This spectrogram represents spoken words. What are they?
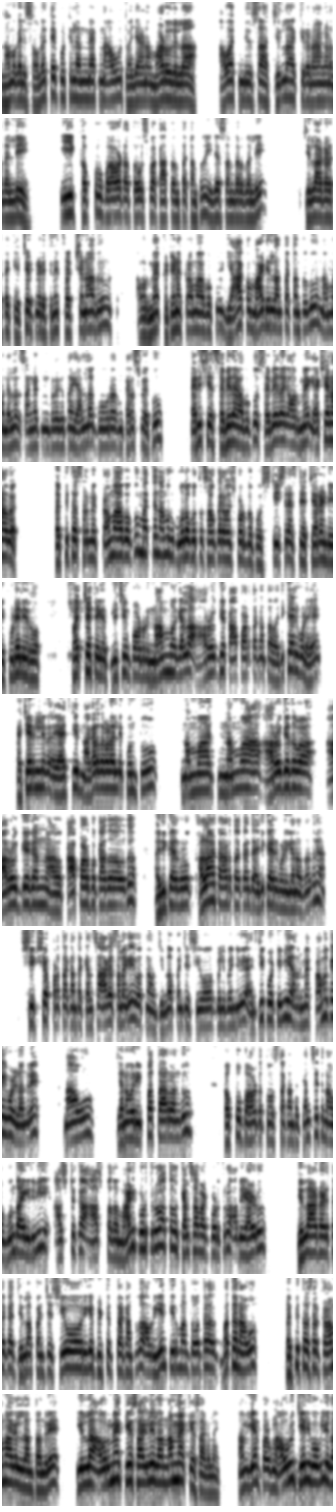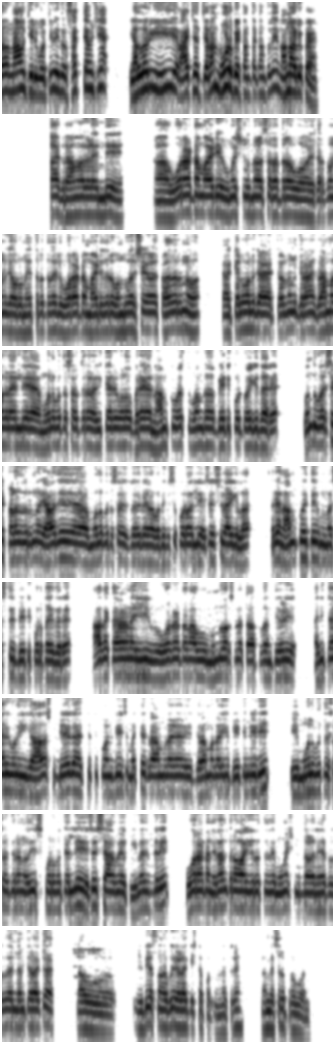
ನಮಗಲ್ಲಿ ಸವಲತ್ತೆ ಕೊಟ್ಟಿಲ್ಲ ಅಂದ್ಮ್ಯಾಕ್ ನಾವು ಧ್ವಜಾರಣ ಮಾಡುವುದಿಲ್ಲ ಅವತ್ತಿನ ದಿವಸ ಜಿಲ್ಲಾ ಕ್ರೀಡಾಂಗಣದಲ್ಲಿ ಈ ಕಪ್ಪು ಬಾವಟ ತೋರಿಸ್ಬೇಕಾತಂತಕ್ಕಂಥದ್ದು ಇದೇ ಸಂದರ್ಭದಲ್ಲಿ ಜಿಲ್ಲಾಡಳಿತಕ್ಕೆ ಎಚ್ಚರಿಕೆ ನೀಡ್ತೀನಿ ತಕ್ಷಣ ಅದು ಅವ್ರ ಮೇಲೆ ಕಠಿಣ ಕ್ರಮ ಆಗ್ಬೇಕು. ಯಾಕೆ ಮಾಡಿಲ್ಲ ಅಂತಕ್ಕಂಥದ್ದು ನಮ್ಮನ್ನೆಲ್ಲರ ಸಂಘಟನೆ ಎಲ್ಲ ಗೌರವ ಕರೆಸ್ಬೇಕು. ಕರೆಸಿ ಸಭೆದಾಗ ಆಗ್ಬೇಕು. ಸಭೆದಾಗ ಅವ್ರ ಮ್ಯಾಗ ಆಕ್ಷನ್ ಆಗ್ಬೇಕು. ತಪ್ಪಿತಸ್ಥರ ಮೇಲೆ ಕ್ರಮ ಆಗ್ಬೇಕು. ಮತ್ತೆ ನಮಗೆ ಮೂಲಭೂತ ಸೌಕರ್ಯ ಒದಗಿಸ್ಕೊಡ್ಬೇಕು. ಸ್ಟೀಚ್ ರಸ್ತೆ, ಚರಂಡಿ, ಕುಡಿಯ ನೀರು ಸ್ವಚ್ಛತೆಗೆ ಬ್ಲೀಚಿಂಗ್ ಪೌಡರ್ ನಮಗೆಲ್ಲ ಆರೋಗ್ಯ ಕಾಪಾಡ್ತಕ್ಕಂಥ ಅಧಿಕಾರಿಗಳೇ ಕಚೇರಿಯಲ್ಲಿ ಯಾದಗಿರಿ ನಗರಗಳಲ್ಲಿ ಕುಂತು ನಮ್ಮ ನಮ್ಮ ಆರೋಗ್ಯದ ಆರೋಗ್ಯಗನ್ನ ಕಾಪಾಡಬೇಕಾದ ಅಧಿಕಾರಿಗಳು ಕಳ್ಳಾಟ ಆಡ್ತಕ್ಕಂಥ ಅಧಿಕಾರಿಗಳಿಗೆ ಏನಂತಂದ್ರೆ ಶಿಕ್ಷೆ ಪಡ್ತಕ್ಕಂಥ ಕೆಲಸ ಆಗ ಸಲಗೆ ಇವತ್ತು ನಾವು ಜಿಲ್ಲಾ ಪಂಚಾಯತ್ ಸಿಒ ಅವ್ರ ಬಳಿ ಬಂದಿವಿ. ಅರ್ಜಿ ಕೊಟ್ಟಿವಿ. ಅದ್ರ ಮೇಲೆ ಕ್ರಮ ಕೈಗೊಳ್ಳ ಅಂದ್ರೆ ನಾವು ಜನವರಿ ಇಪ್ಪತ್ತಾರರಂದು ಕಪ್ಪು ಬಾವುಟ ತೋರಿಸ್ತಕ್ಕಂಥ ಕೆಲಸಕ್ಕೆ ನಾವು ಮುಂದಾಗಿದ್ವಿ. ಅಷ್ಟಕ್ಕ ಆಸ್ಪದ ಮಾಡಿ ಕೊಡ್ತಿರೋ ಅಥವಾ ಕೆಲಸ ಮಾಡಿ ಕೊಡ್ತಿರೋ ಅದು ಎರಡು ಜಿಲ್ಲಾಡಳಿತಕ್ಕ, ಜಿಲ್ಲಾ ಪಂಚಾಯತ್ ಸಿಒ ಅವರಿಗೆ ಬಿಟ್ಟಿರ್ತಕ್ಕಂಥದ್ದು. ಅವ್ರು ಏನ್ ತೀರ್ಮಾನ ತಗೋತಾರ ಬದ್ದ ನಾವು ತಪ್ಪಿತಸ್ಥರ ಕ್ರಮ ಆಗಲಿಲ್ಲ ಅಂತಂದ್ರೆ ಇಲ್ಲ, ಅವ್ರ ಮ್ಯಾಗ ಕೇಸ್ ಆಗ್ಲಿ ಇಲ್ಲ ನಮ್ಮ ಮ್ಯಾಗ ಕೇಸ್ ಆಗಲಿ ನಮ್ಗೇನ್ ಪ್ರಾಬ್ಲಮ್ ಅವರು ಜೈಲಿಗೆ ಹೋಗ್ಲಿ ಇಲ್ಲ ನಾವು ಜೈಲಿಗೆ ಹೋಗ್ತೀವಿ. ಇದು ಸತ್ಯಾಂಶ ಎಲ್ಲರೂ ಈ ರಾಜ್ಯದ ಜನ ನೋಡ್ಬೇಕಂತಕ್ಕಂಥದ್ದೇ ನನ್ನ ಅಭಿಪ್ರಾಯ. ಗ್ರಾಮಗಳಲ್ಲಿ ಹೋರಾಟ ಮಾಡಿ ಉಮೇಶ್ ಮುದ್ನಾಳ್ ಸರ್ ಹತ್ರ ವ- ಕರ್ಕೊಂಡು ಅವ್ರ ನೇತೃತ್ವದಲ್ಲಿ ಹೋರಾಟ ಮಾಡಿದ್ರು. ಒಂದು ವರ್ಷಗಳ ಕಳೆದ್ರು ಕೆಲವೊಂದು ಕೆಲವೊಂದು ಗ್ರಾ- ಗ್ರಾಮಗಳಲ್ಲಿ ಮೂಲಭೂತ ಸೌಕರ್ಯ ಅಧಿಕಾರಿಗಳು ಬರೇ ನಾಮಕವಸ್ತು ಬಂದು ಭೇಟಿ ಕೊಟ್ಟು ಹೋಗಿದ್ದಾರೆ. ಒಂದು ವರ್ಷ ಕಳೆದ್ರು ಯಾವುದೇ ಮೂಲಭೂತ ಸೌಕರ್ಯ ಒದಗಿಸಿಕೊಡುವಲ್ಲಿ ಯಶಸ್ವಿ ಆಗಿಲ್ಲ. ಬರೇ ನಾಮಕವತಿ ಮಸ್ತಿ ಭೇಟಿ ಕೊಡ್ತಾ ಇದ್ದಾರೆ. ಆದ ಕಾರಣ ಈ ಹೋರಾಟ ನಾವು ಮುಂದುವರಿಸಬೇಕಾಗ್ತದೆ ಅಂತ ಹೇಳಿ ಅಧಿಕಾರಿಗಳು ಈಗ ಆದಷ್ಟು ಬೇಗ ಎಚ್ಚೆತ್ತುಕೊಂಡು ಮತ್ತೆ ಗ್ರಾಮಗಳ ಗ್ರಾಮಗಳಿಗೆ ಭೇಟಿ ನೀಡಿ ಈ ಮೂಲಭೂತ ಸೌಕರ್ಯವನ್ನು ಒದಗಿಸಿಕೊಡ್ಬೇಕಲ್ಲಿ ಯಶಸ್ವಿ ಆಗಬೇಕು. ಇಲ್ಲದಿದ್ದರೆ ಹೋರಾಟ ನಿರಂತರವಾಗಿರುತ್ತದೆ. ಉಮೇಶ್ ಮುದ್ದಾಳ ನೇತೃತ್ವದಲ್ಲಿ ಅಂತ ಹೇಳಕ ನಾವು ಇದೇ ಸಂದರ್ಭದಲ್ಲಿ ಹೇಳಕ್ ಇಷ್ಟಪಡ್ತೀನಿ. ನಮ್ಮ ಹೆಸರು ಪ್ರಭು ಅಂತ.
